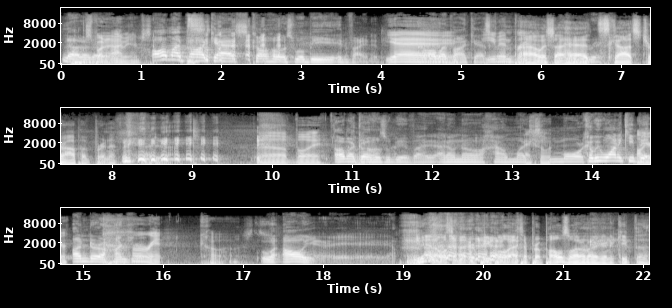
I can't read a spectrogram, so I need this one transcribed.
no, no, Just no. putting it. I mean, I'm just. All my podcast co-hosts will be invited. Yeah. all my podcast Even go. Brennan. I wish I had Rick. Scott's drop of Brennan. I do not. Oh boy. All my co-hosts will be invited. I don't know how much Excellent. more because we want to keep All it your under a hundred. Current co-host. Well, Oh yeah, yeah, yeah, yeah. You had almost 100 people at the proposal. I don't know. If you're going to keep the.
